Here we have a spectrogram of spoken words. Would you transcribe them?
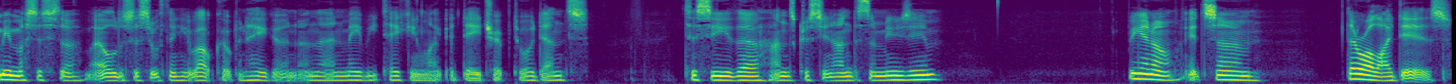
Me and my sister, my older sister, were thinking about Copenhagen and then maybe taking like a day trip to Odense to see the Hans Christian Andersen Museum. But you know, it's um they're all ideas,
